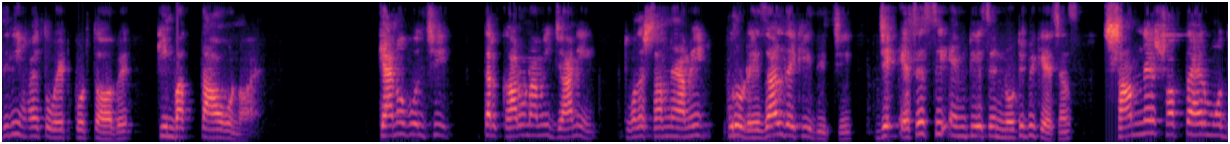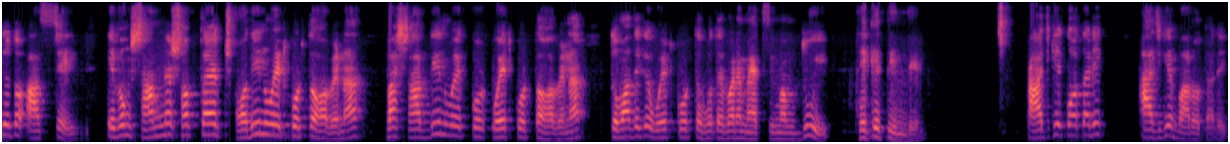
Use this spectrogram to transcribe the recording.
দিনই হয়তো ওয়েট করতে হবে কিংবা তাও নয়। কেন বলছি? তার কারণ আমি জানি, তোমাদের সামনে আমি পুরো রেজাল্ট দেখিয়ে দিচ্ছি যে এসএসসি এমটিএস এর নোটিফিকেশন সামনের সপ্তাহের মধ্যে তো আসছেই এবং সামনের সপ্তাহের ছ দিন ওয়েট করতে হবে না বা সাত দিন ওয়েট ওয়েট করতে হবে না। তোমাদেরকে ওয়েট করতে হতে পারে ম্যাক্সিমাম দুই থেকে তিন দিন। আজকে ক তারিখ? আজকে বারো তারিখ।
